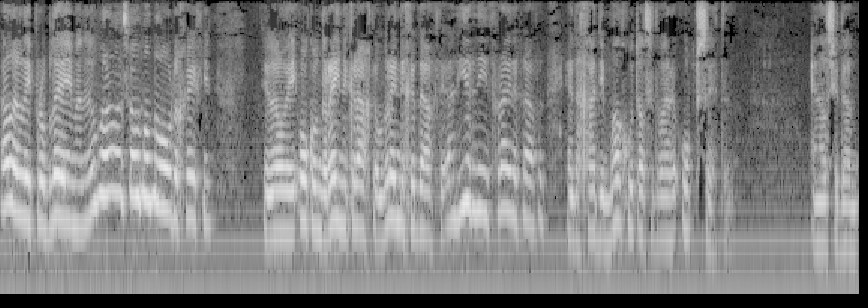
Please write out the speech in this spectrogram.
Allerlei problemen, maar dat is allemaal nodig, geeft niet. En allerlei, ook onreine krachten, onreine gedachten. En hier niet, vrijdagavond. En dan gaat die malgoed als het ware opzetten. En als je dan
